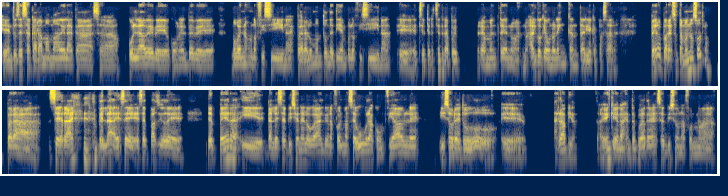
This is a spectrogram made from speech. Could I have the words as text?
entonces sacar a mamá de la casa con la bebé o con el bebé, movernos a una oficina, esperar un montón de tiempo en la oficina, eh, etcétera, etcétera, pues realmente no, es algo que a uno le encantaría que pasara. Pero para eso estamos nosotros, para cerrar, ¿verdad? Ese, ese espacio de, de espera y darle servicio en el hogar de una forma segura, confiable y sobre todo eh, rápida. Está bien que la gente pueda tener el servicio de una forma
